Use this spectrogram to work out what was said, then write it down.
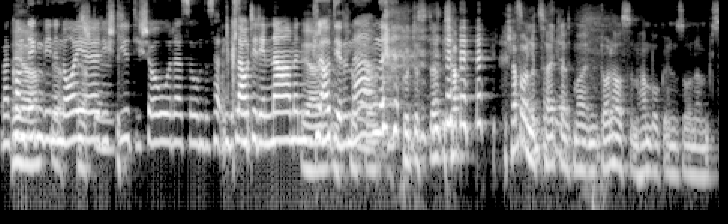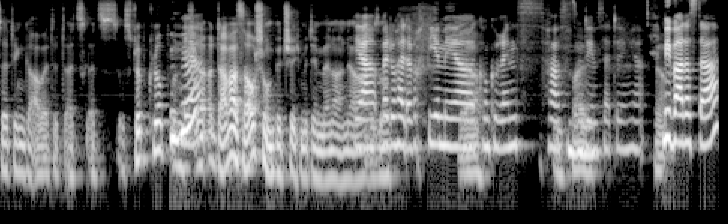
Und dann kommt Ja, irgendwie eine ja, neue, ja. die stiehlt die Show oder so und das ein bisschen... klaut dir den Namen. Ja, Klaut im den Namen. Ja. Gut, das, das, ich habe ich hab auch eine Zeit lang mal im Dollhaus in Hamburg in so einem Setting gearbeitet als, als Stripclub. Und Ja. äh, da war es auch schon bitchig mit den Männern. Ja, Ja, also, weil du halt einfach viel mehr Ja. Konkurrenz hast in dem Setting, ja. Wie war das da?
